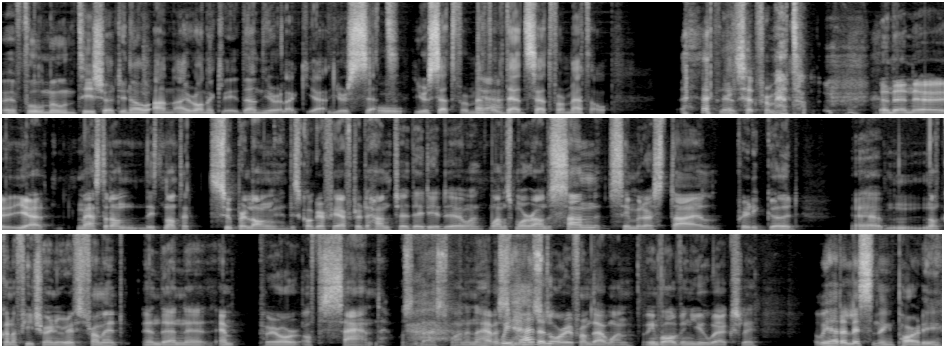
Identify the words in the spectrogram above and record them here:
uh, full moon T-shirt, you know, unironically, then you're like, yeah, you're set. Oh. You're set for metal. Yeah. Dead set for metal. Dead set for metal. and then, uh, yeah, Mastodon, it's not a super long discography after The Hunter. They did uh, one- Once More Around the Sun, similar style, pretty good. Uh, not to feature any riffs from it. And then uh, Emperor of Sand was the last one. And I have a We small a- story from that one involving you, actually. We had a listening party.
